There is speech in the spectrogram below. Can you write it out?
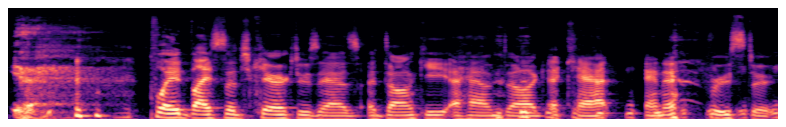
Yeah, Played by such characters as a donkey, a hound dog, a cat, and a rooster.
